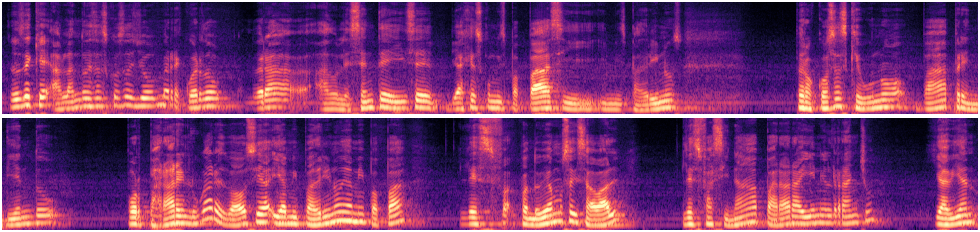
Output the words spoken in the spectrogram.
Entonces, de que hablando de esas cosas, yo me recuerdo cuando era adolescente, hice viajes con mis papás y, y mis padrinos, pero cosas que uno va aprendiendo por parar en lugares, ¿va? O sea, y a mi padrino y a mi papá, les cuando íbamos a Izabal, les fascinaba parar ahí en el rancho y habían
